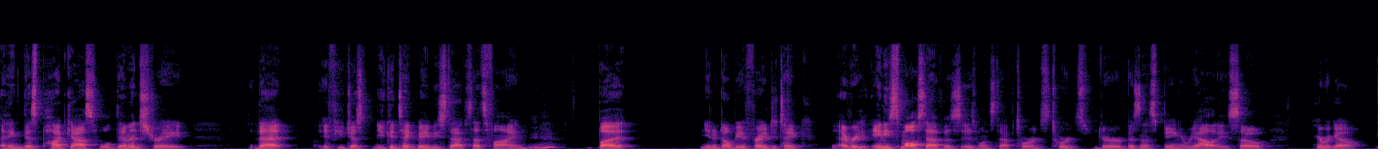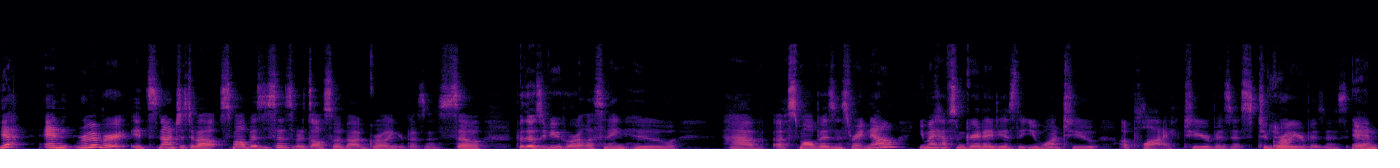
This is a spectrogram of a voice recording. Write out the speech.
I think this podcast will demonstrate that if you just you can take baby steps, that's fine. Mhm. But you know, don't be afraid to take every any small step is, is one step towards towards your business being a reality. So here we go. Yeah. And remember, it's not just about small businesses, but it's also about growing your business. So, for those of you who are listening who have a small business right now, you might have some great ideas that you want to apply to your business to Yeah. grow your business. Yeah. And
